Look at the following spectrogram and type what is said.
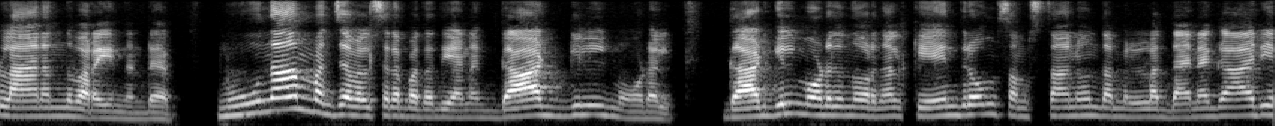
പ്ലാൻ എന്ന് പറയുന്നുണ്ട്. മൂന്നാം പഞ്ചവത്സര പദ്ധതിയാണ് ഗാഡ്ഗിൽ മോഡൽ. ഗാഡ്ഗിൽ മോഡൽ എന്ന് പറഞ്ഞാൽ കേന്ദ്രവും സംസ്ഥാനവും തമ്മിലുള്ള ധനകാര്യ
